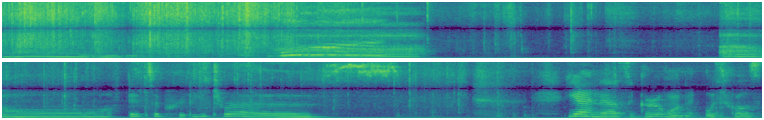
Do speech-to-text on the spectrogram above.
Mm. Oh, it's a pretty dress. yeah, and there's a girl on it with roses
